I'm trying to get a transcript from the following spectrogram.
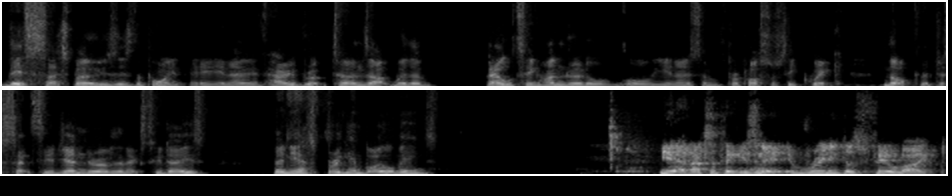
this, I suppose, is the point. Eh, you know, if Harry Brook turns up with a belting hundred or, or you know, some preposterously quick knock that just sets the agenda over the next two days, then yes, bring him by all means. Yeah, that's the thing, isn't it? It really does feel like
